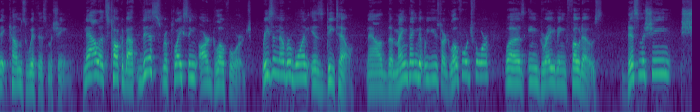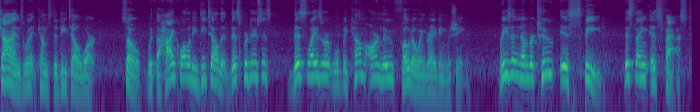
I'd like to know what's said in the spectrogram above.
that comes with this machine. Now let's talk about this replacing our Glowforge. Reason number one is detail. Now the main thing that we used our Glowforge for was engraving photos. This machine shines when it comes to detail work. So with the high quality detail that this produces, this laser will become our new photo engraving machine. Reason number two is speed. This thing is fast.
